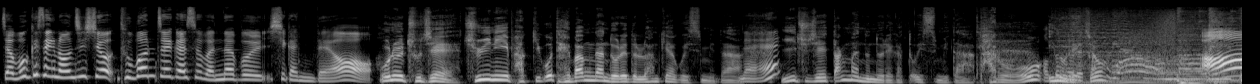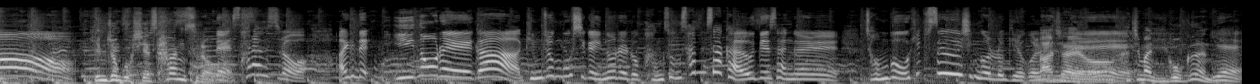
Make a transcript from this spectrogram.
자, 모기생 런치쇼 두 번째 가수 만나볼 시간인데요. 오늘 주제 주인이 바뀌고 대박난 노래들로 함께하고 있습니다. 네. 이 주제에 딱 맞는 노래가 또 있습니다. 바로 이 어떤 노래죠. 아, 김종국 씨의 사랑스러워. 네, 사랑 스러워. 아니, 근데 이 노래가 김종국 씨가 이 노래로 방송 3사 가요대상을 전부 휩쓰신 걸로 기억을 맞아요. 하는데. 하지만 이 곡은 예.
